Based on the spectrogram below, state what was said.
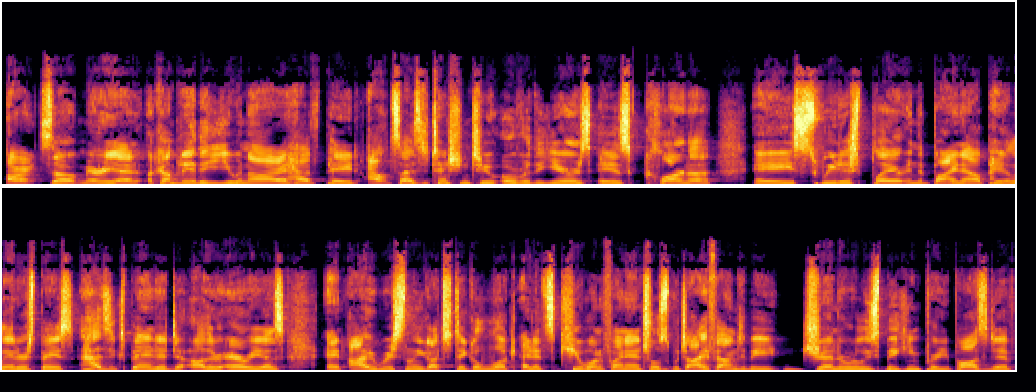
All right. So, Mary Ann, a company that you and I have paid outsized attention to over the years is Klarna, a Swedish player in the buy now, pay later space, has expanded to other areas. And I recently got to take a look at its Q1 financials, which I found to be, generally speaking, pretty positive.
